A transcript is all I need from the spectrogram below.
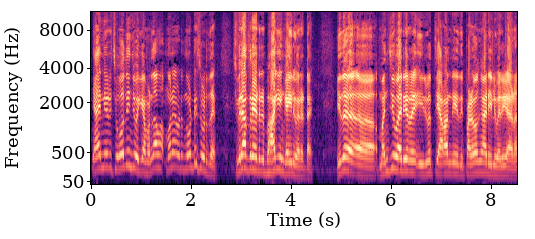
ഞാൻ ഇനി ഒരു ചോദ്യം ചോദിക്കാൻ പറ്റും മോനെ ഇവിടെ നോട്ടീസ് കൊടുത്തേ. ശിവരാത്രിയായിട്ട് ഒരു ഭാഗ്യം കയ്യിൽ വരട്ടെ. ഇത് മഞ്ജു വാര്യർ ഇരുപത്തി ആറാം തീയതി പഴവങ്ങാടിയിൽ വരികയാണ്.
